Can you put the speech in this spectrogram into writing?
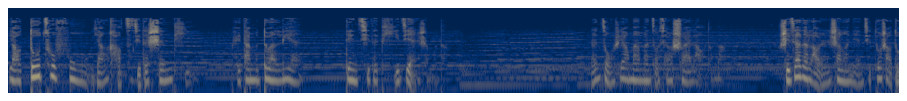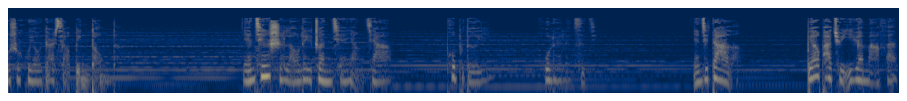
要督促父母养好自己的身体。陪他们锻炼，定期的体检什么的。人总是要慢慢走向衰老的嘛，谁家的老人上了年纪，多少都是会有点小病痛的。年轻时劳累赚钱养家，迫不得已，忽略了自己。年纪大了，不要怕去医院麻烦。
